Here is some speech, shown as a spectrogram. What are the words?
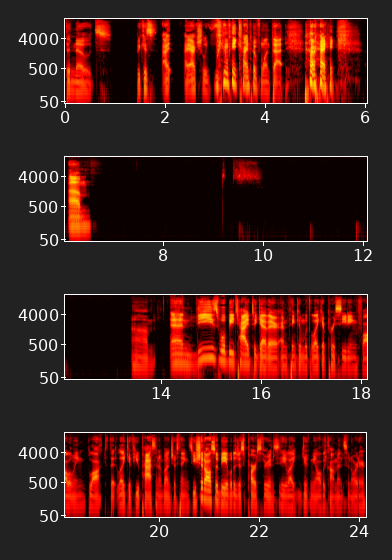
the nodes because I I actually really kind of want that. All right. Um, um, and these will be tied together. I'm thinking with like a preceding following block that like if you pass in a bunch of things, you should also be able to just parse through and see like give me all the comments in order.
